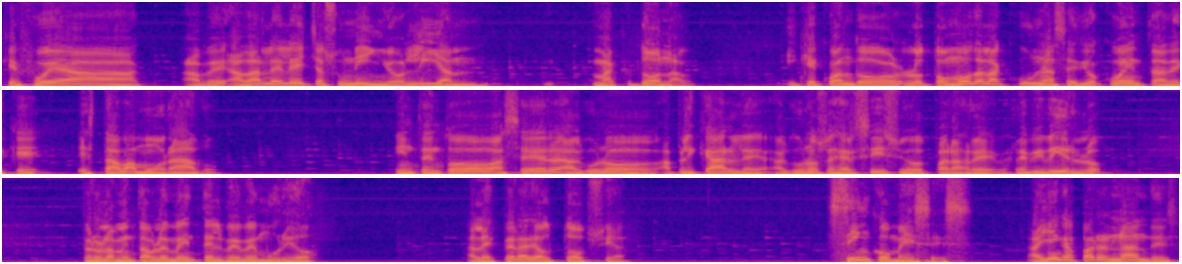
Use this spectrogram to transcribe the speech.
que fue a, darle leche a su niño, Liam McDonald, y que cuando lo tomó de la cuna se dio cuenta de que estaba morado. Intentó hacer algunos, aplicarle algunos ejercicios para re- revivirlo, pero lamentablemente el bebé murió. A la espera de autopsia. Cinco meses. Ahí en Gaspar Hernández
